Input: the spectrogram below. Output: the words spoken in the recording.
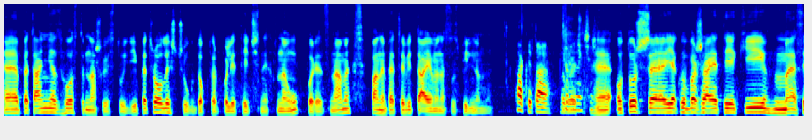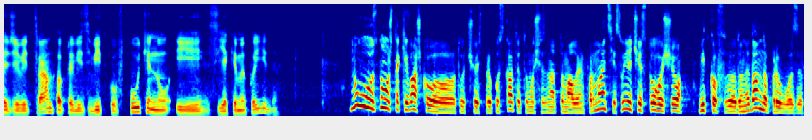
е, питання з гостем нашої студії. Петро Олещук, доктор політичних наук, поряд з нами. Пане Петре, вітаємо на Суспільному. Так, вітаю. Добрий вечір. Е, Отож, е, як ви вважаєте, які меседжі від Трампа привіз Вітков Путіну і з якими поїде? Ну, знову ж таки, важко тут щось припускати, тому що занадто мало інформації. Судячи з того, що Вітков е, донедавна привозив,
